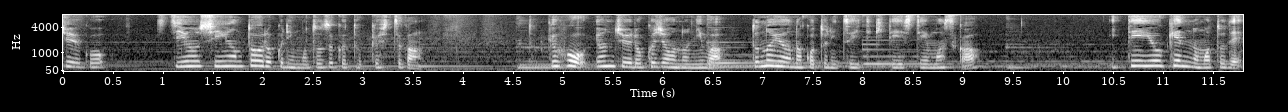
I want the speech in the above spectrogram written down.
15実用新案登録に基づく特許出願。特許法46条の2はどのようなことについて規定していますか？一定要件の下で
